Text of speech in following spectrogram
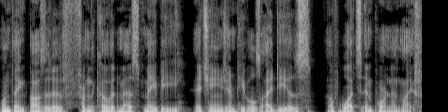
One thing positive from the COVID mess may be a change in people's ideas of what's important in life.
